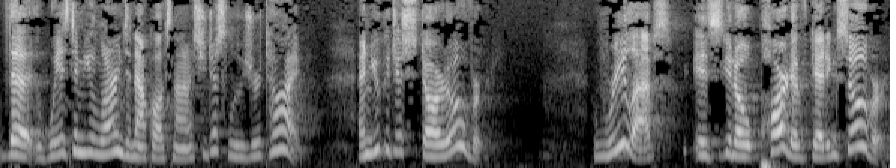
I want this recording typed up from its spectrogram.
the wisdom you learned in Alcoholics Anonymous. You just lose your time. And you could just start over. Relapse is, you know, part of getting sober.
